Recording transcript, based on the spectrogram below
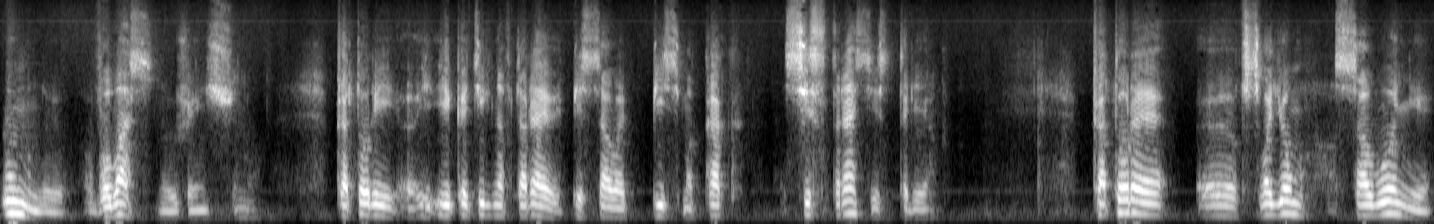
умную, властную женщину, которой э, Екатерина II писала письма как сестра сестре, которая э, в своем салоне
